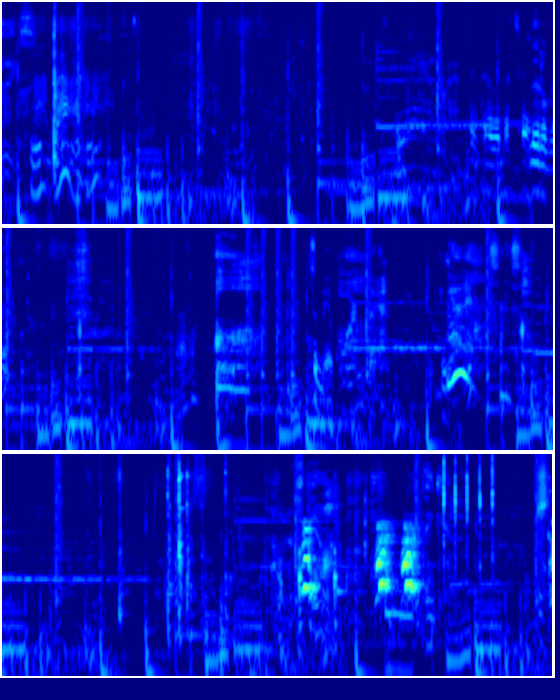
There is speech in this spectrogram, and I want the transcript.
Nice. Not bad, huh? Right there with the tip. A little bit. It's a bit warm, but I got it. That's nice. Thank you.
